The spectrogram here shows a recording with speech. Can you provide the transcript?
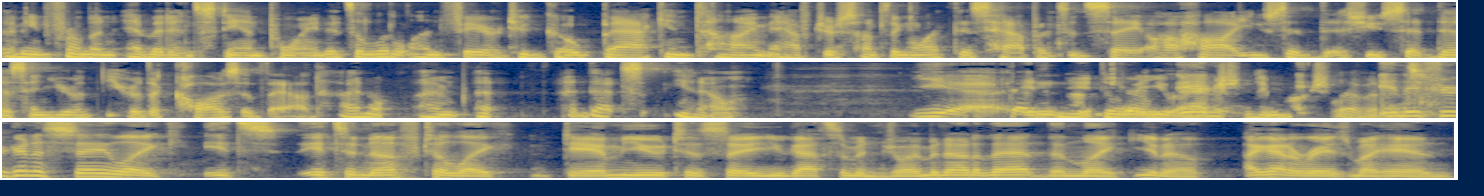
I mean, from an evidence standpoint, it's a little unfair to go back in time after something like this happens and say, aha, you said this, you said this, and you're you're the cause of that. I don't I'm uh, that's you know yeah, that's and, not the way you and- actually evidence. And if you're gonna say like it's it's enough to like damn you to say you got some enjoyment out of that, then like you know I got to raise my hand.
